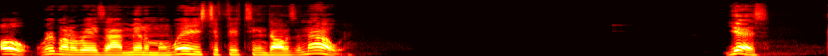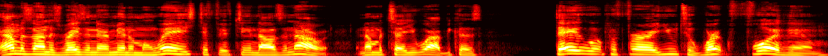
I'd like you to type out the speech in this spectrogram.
oh, we're going to raise our minimum wage to $15 an hour. Yes, Amazon is raising their minimum wage to $15 an hour. And I'm going to tell you why. Because they would prefer you to work for them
